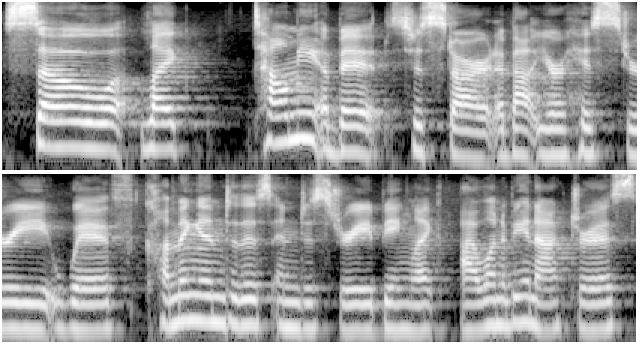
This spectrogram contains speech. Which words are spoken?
so like tell me a bit to start about your history with coming into this industry being like i want to be an actress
